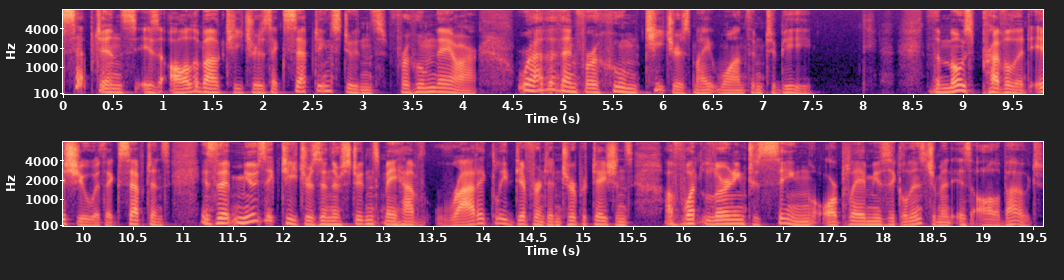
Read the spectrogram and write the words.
Acceptance is all about teachers accepting students for whom they are, rather than for whom teachers might want them to be. The most prevalent issue with acceptance is that music teachers and their students may have radically different interpretations of what learning to sing or play a musical instrument is all about.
